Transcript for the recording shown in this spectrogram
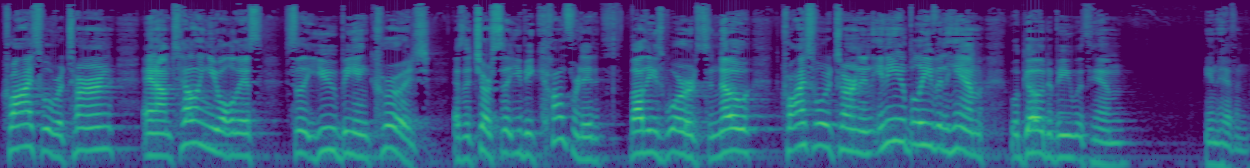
Christ will return, and I'm telling you all this so that you be encouraged as a church, so that you be comforted by these words, to know Christ will return, and any who believe in him will go to be with him in heaven.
